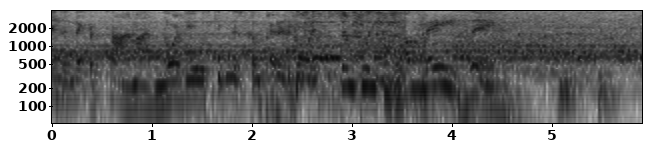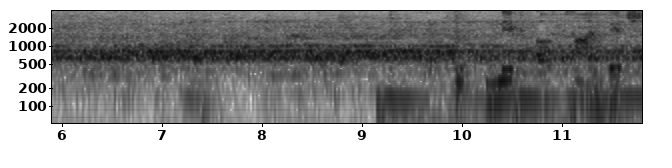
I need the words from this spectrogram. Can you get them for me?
in the nick of time. I have no idea what's keeping this competitor going. It's simply amazing. Nick of time, bitch.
